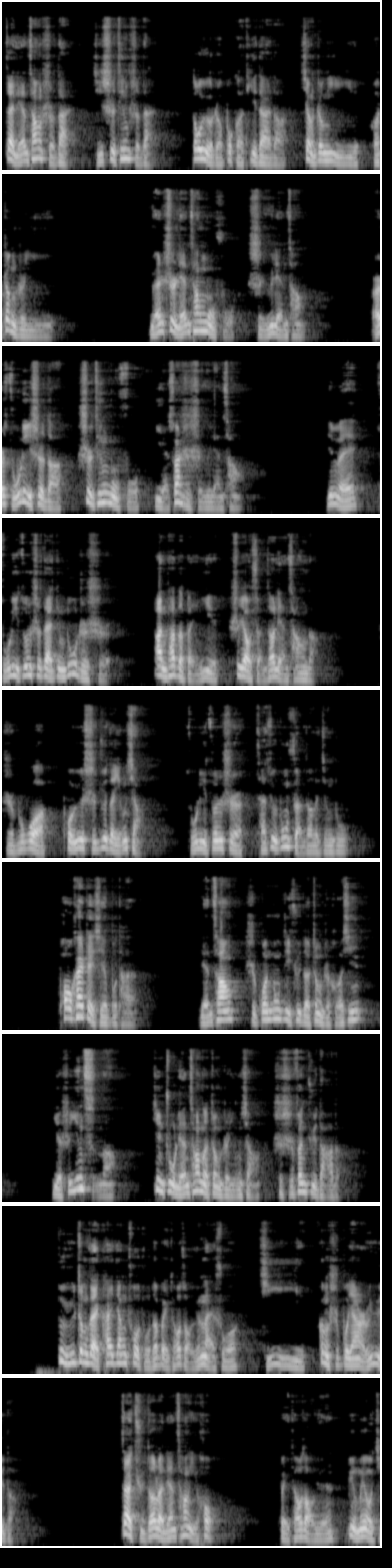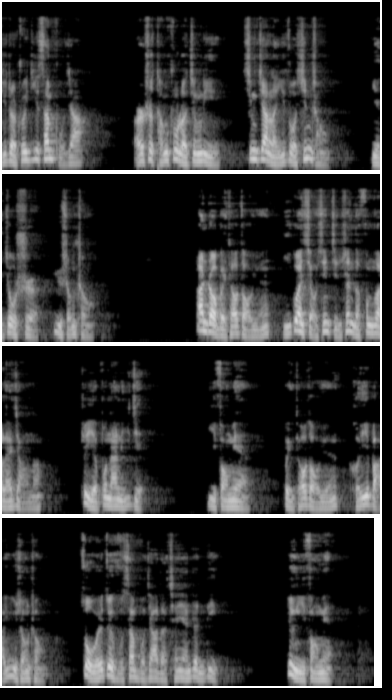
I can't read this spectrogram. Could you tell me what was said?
在镰仓时代及室町时代。都有着不可替代的象征意义和政治意义。源氏镰仓幕府始于镰仓，而足利氏的室町幕府也算是始于镰仓。因为足利尊氏在定都之时，按他的本意是要选择镰仓的，只不过迫于时局的影响，足利尊氏才最终选择了京都。抛开这些不谈，镰仓是关东地区的政治核心，也是因此呢。进驻镰仓的政治影响是十分巨大的，对于正在开疆拓土的北条早云来说，其意义更是不言而喻的。在取得了镰仓以后，北条早云并没有急着追击三浦家，而是腾出了精力兴建了一座新城，也就是玉绳城。按照北条早云一贯小心谨慎的风格来讲呢，这也不难理解。一方面，北条早云可以把玉绳城作为对付三浦家的前沿阵地。另一方面，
